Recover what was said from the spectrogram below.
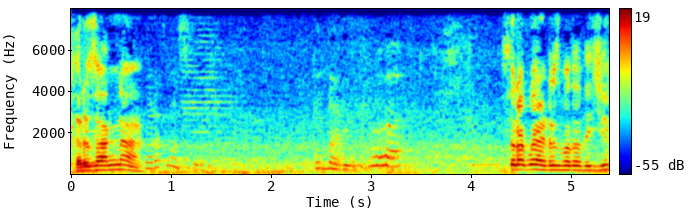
खरं सांग ना. खरंच मस्त होतं. खूप भारी होतं. सर आपका एड्रेस बता दीजिए.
